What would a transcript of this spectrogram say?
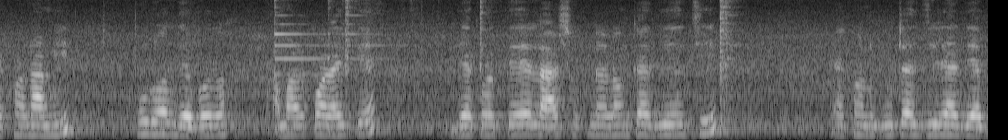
এখন আমি পুরন দেব। আমার কড়াইতে দেখো তেল আর শুকনো লঙ্কা দিয়েছি। এখন গোটা জিরা দেব।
